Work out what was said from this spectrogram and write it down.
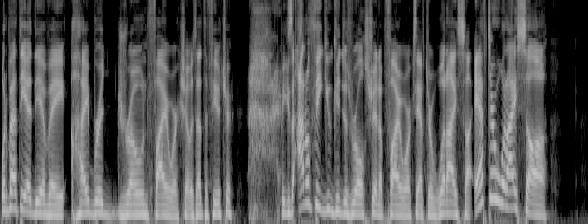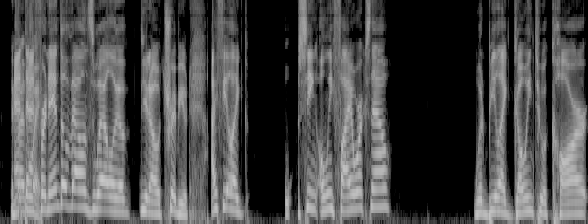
What about the idea of a hybrid drone fireworks show? Is that the future? Because I don't think you could just roll straight up fireworks after what I saw. After what I saw And at that way- Fernando Valenzuela, you know, tribute, I feel like seeing only fireworks now would be like going to a car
